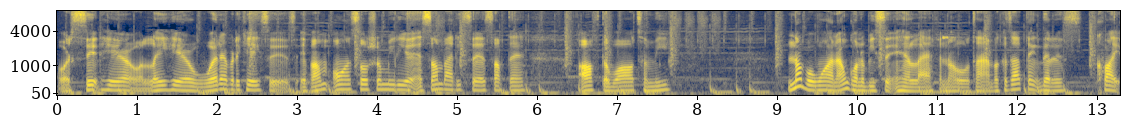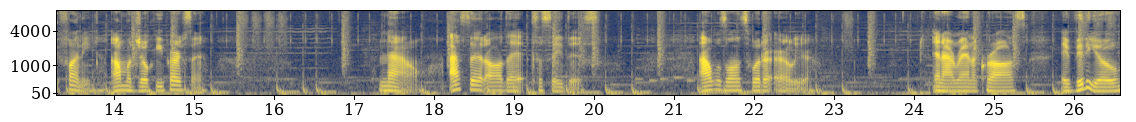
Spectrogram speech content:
or sit here or lay here, whatever the case is, if I'm on social media and somebody says something off the wall to me, number one, I'm going to be sitting here laughing the whole time because I think that it's quite funny. I'm a jokey person. Now, I said all that to say this. I was on Twitter earlier and I ran across a video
